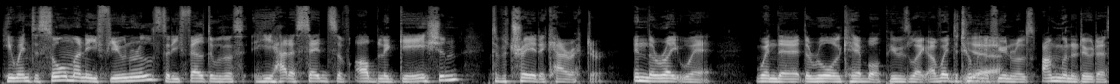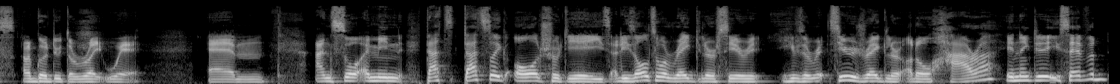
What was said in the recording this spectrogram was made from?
he went to so many funerals that he felt it was a, he had a sense of obligation to portray the character in the right way when the, the role came up. He was like, i've went to too many funerals. I'm going to do this. and I'm going to do it the right way. Um, and so, I mean, that's that's like all through the 80s. And he's also a regular series. He was a re- series regular on O'Hara in 1987.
